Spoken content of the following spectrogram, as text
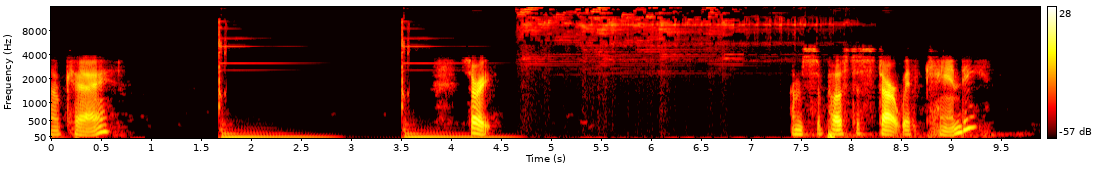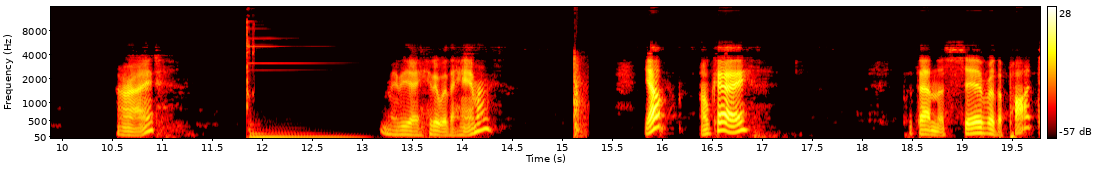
Okay. Sorry. I'm supposed to start with candy? Alright. Maybe I hit it with a hammer? Yep, okay. Put that in the sieve or the pot.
